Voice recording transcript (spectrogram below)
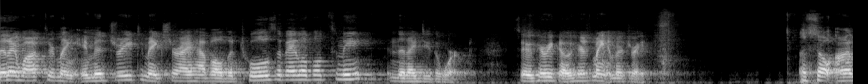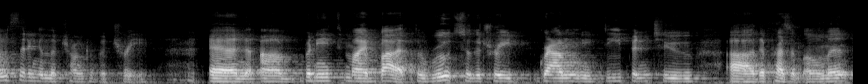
then I walk through my imagery to make sure I have all the tools available to me, and then I do the work. So here we go. Here's my imagery. So I'm sitting in the trunk of a tree. And um, beneath my butt, the roots of the tree ground me deep into uh, the present moment,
